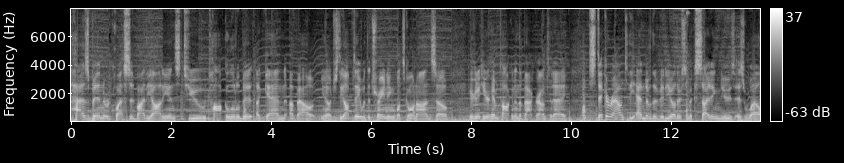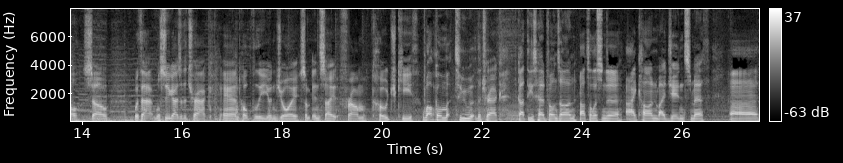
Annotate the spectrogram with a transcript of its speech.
has been requested by the audience to talk a little bit again about, you know, just the update with the training, what's going on. So you're gonna hear him talking in the background today. Stick around to the end of the video. There's some exciting news as well. So with that, we'll see you guys at the track and hopefully you enjoy some insight from Coach Keith. Welcome to the track. Got these headphones on, about to listen to Icon by Jaden Smith. Uh,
